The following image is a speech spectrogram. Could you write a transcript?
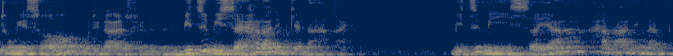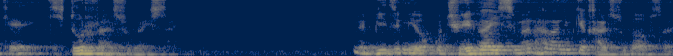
통해서 우리가 알 수 있는 믿음이 있어야 하나님께 나아가요. 믿음이 있어야 하나님 함께 기도를 할 수가 있어요. 근데 믿음이 없고 죄가 있으면 하나님께 갈 수가 없어요.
